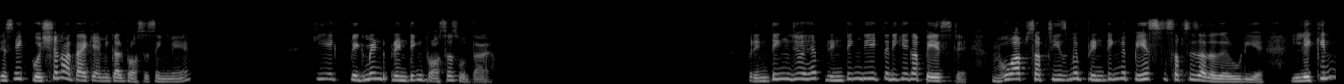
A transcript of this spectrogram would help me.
जैसे एक क्वेश्चन आता है केमिकल प्रोसेसिंग में कि एक पिगमेंट प्रिंटिंग प्रोसेस होता है। प्रिंटिंग जो है, प्रिंटिंग भी एक तरीके का पेस्ट है। वो आप सब चीज़ में, प्रिंटिंग में पेस्ट सबसे ज़्यादा ज़रूरी है। लेकिन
